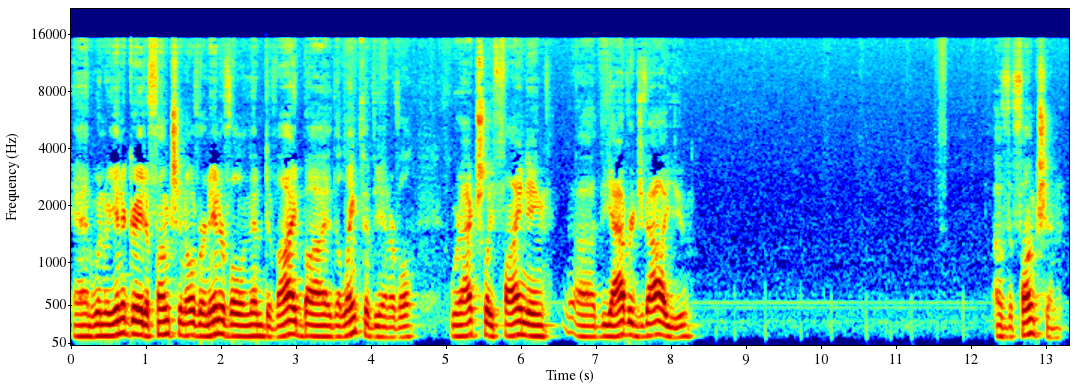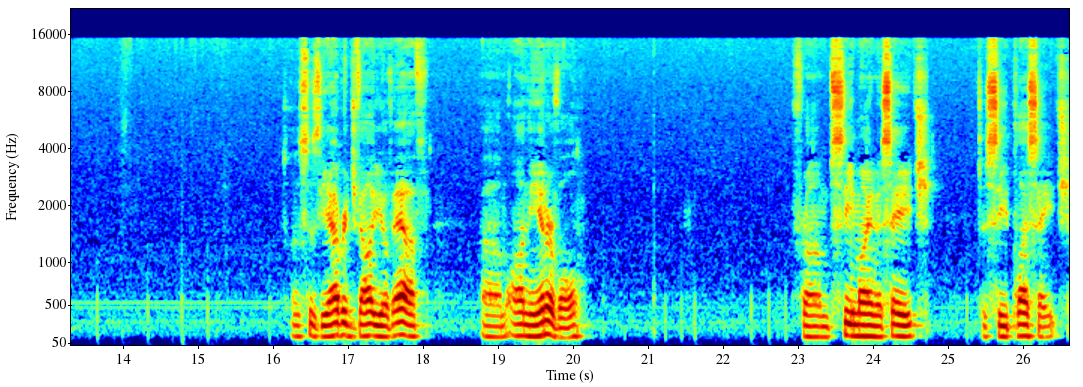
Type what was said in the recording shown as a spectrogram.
And when we integrate a function over an interval and then divide by the length of the interval, we're actually finding uh, the average value of the function So this is the average value of f um, on the interval from c minus h to c plus h.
